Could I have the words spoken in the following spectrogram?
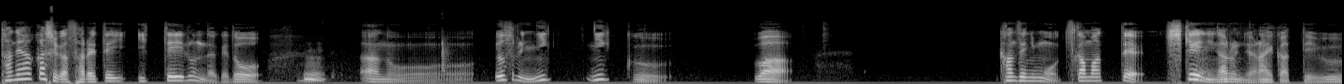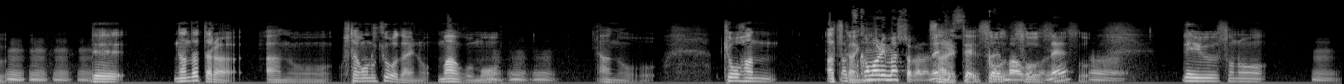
種明かしがされていいっているんだけど、うん。あのー要するにニ、ニックは、完全にもう捕まって死刑になるんじゃないかっていう、で、なんだったら、あのー双子の兄弟のマーゴうんも。あのー共犯扱いに、まあ捕まりましたからね、されて実際一回孫もね。そうそうっていう、その、うん。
